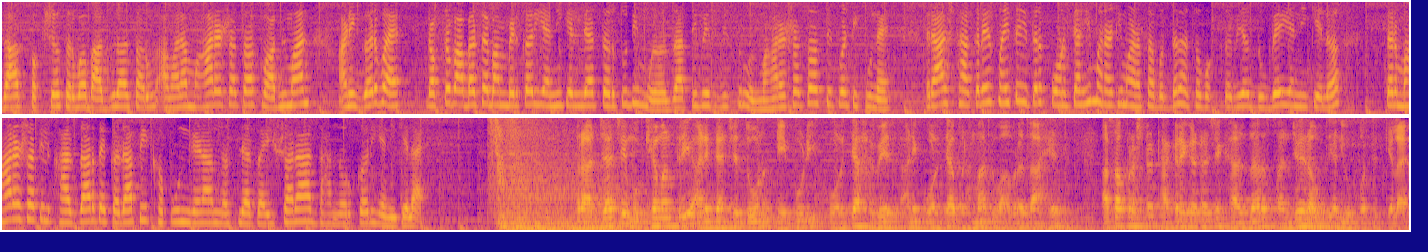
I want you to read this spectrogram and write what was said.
जात पक्ष सर्व बाजूला सारून आम्हाला महाराष्ट्राचा स्वाभिमान आणि गर्व आहे. डॉक्टर बाबासाहेब आंबेडकर यांनी केलेल्या तरतुदीमुळे जातीभेद विसरून महाराष्ट्राचं अस्तित्व टिकून आहे. राज ठाकरेच नाही तर इतर कोणत्याही मराठी माणसाबद्दल असं वक्तव्य दुबे यांनी केलं तर महाराष्ट्रातील खासदार ते कदापि खपवून घेणार नसल्याचा इशारा धानोरकर यांनी केलाय. राज्याचे मुख्यमंत्री आणि त्यांचे दोन डेपुटी कोणत्या हवेत आणि कोणत्या भ्रमात वावरत आहेत असा प्रश्न ठाकरे गटाचे खासदार संजय राऊत यांनी उपस्थित केलाय.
